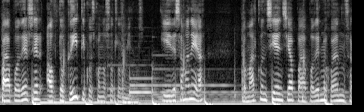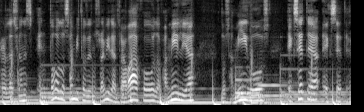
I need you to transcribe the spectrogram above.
Para poder ser autocríticos con nosotros mismos. Y de esa manera tomar conciencia para poder mejorar nuestras relaciones en todos los ámbitos de nuestra vida, el trabajo, la familia, los amigos, etcétera, etcétera.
